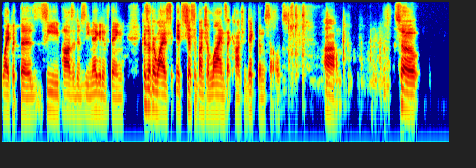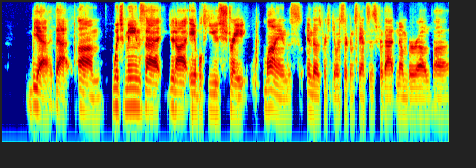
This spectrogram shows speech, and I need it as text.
like with the Z positive, Z negative thing, because otherwise it's just a bunch of lines that contradict themselves. Um, so yeah, that, um, which means that you're not able to use straight lines in those particular circumstances for that number of, uh,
